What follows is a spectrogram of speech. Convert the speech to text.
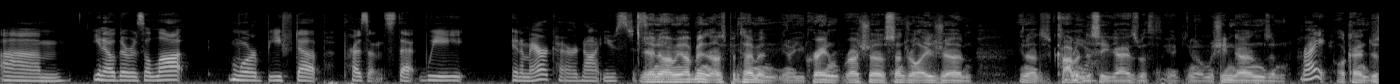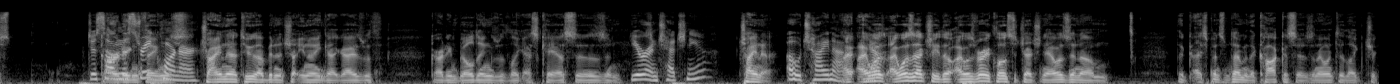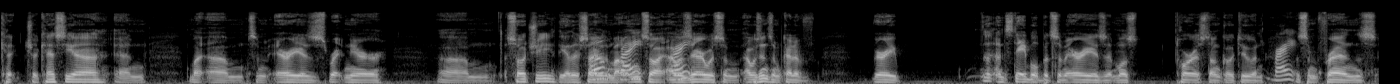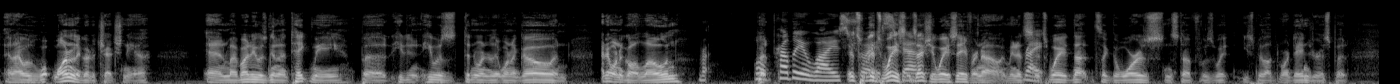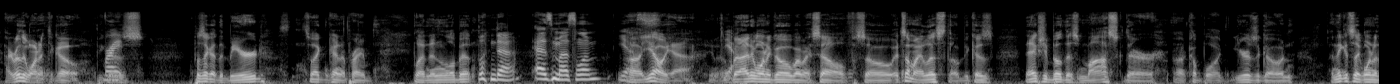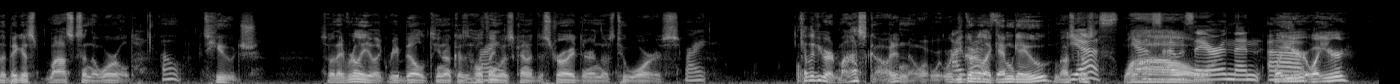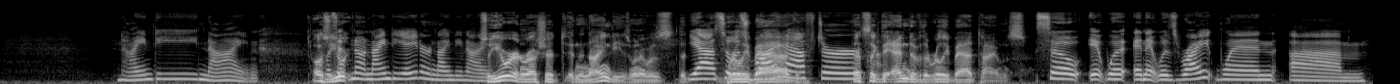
Um, you know, there was a lot more beefed up presence that we in America are not used to seeing. Yeah, no, I mean, I've been, I've spent time in, you know, Ukraine, Russia, Central Asia, and, you know, it's common Oh, yeah. to see guys with, you know, machine guns and Right. all kind of just Just on the street things. corner. China, too. I've been in, you know, you got guys with guarding buildings with like SKSs and You were in Chechnya? China. Oh, China. I, I Yeah. was I was actually though I was very close to Chechnya. I was in um, the, I spent some time in the Caucasus, and I went to like Cherke- Cherkessia and my, um, some areas right near um, Sochi, the other side of Oh, the mountain. right, so I, I right. was there with some. I was in some kind of very unstable, but some areas that most tourists don't go to, and Right. with some friends. And I was w- wanted to go to Chechnya, and my buddy was going to take me, but he didn't. He was didn't really want to go, and I didn't want to go alone. Right. Well, probably a wise It's choice. it's way it's actually way safer now. I mean, it's Right. it's way not. It's like the wars and stuff was way used to be a lot more dangerous, but I really wanted to go because Plus, I got the beard, so I can kind of probably blend in a little bit. Linda, as Muslim, yes. Uh, yeah, oh yeah, you know, Yeah. but I didn't want to go by myself, so it's on my list though because they actually built this mosque there a couple of years ago, and I think it's like one of the biggest mosques in the world. Oh, It's huge, so they've really like rebuilt, you know, because the whole thing Right. was kind of destroyed during those two wars. right. I can't believe you were in Moscow. I didn't know. Where, where I you go to was. like MGU? Moscow? Yes, wow. yes, I was there, and then uh, what year? What year? ninety nine. Oh, so Was you it were, no ninety eight or ninety nine? so you were in Russia in the '90s when it was the Yeah, so it really was right bad. after- That's like the end of the really bad times. So it was, and it was right when um,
